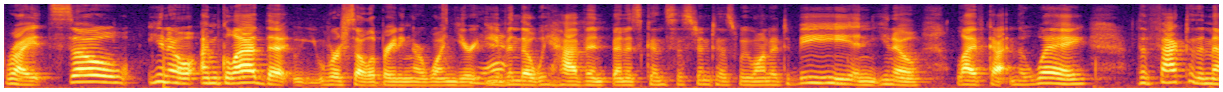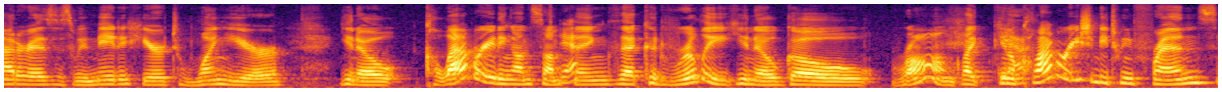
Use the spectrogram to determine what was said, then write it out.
Right. So, you know, I'm glad that we're celebrating our one year, Yeah. even though we haven't been as consistent as we wanted to be and, you know, life got in the way. The fact of the matter is, is we made it here to one year, you know, collaborating on something that could really, you know, go wrong. Like, you know, collaboration between friends,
